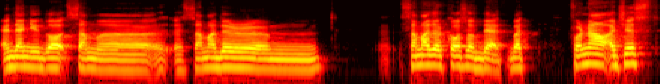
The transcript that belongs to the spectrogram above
and then you got some uh, some other um, some other cause of death. But for now, I just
